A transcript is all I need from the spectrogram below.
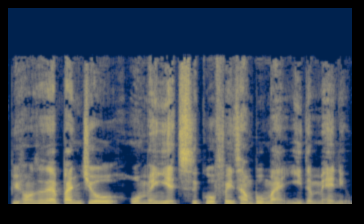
比方说在斑鸠，我们也吃过非常不满意的 menu。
